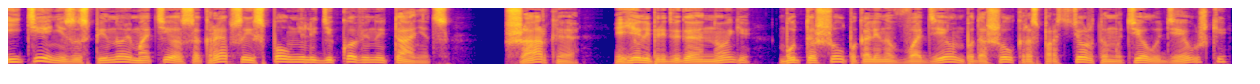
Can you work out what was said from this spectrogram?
и тени за спиной Матеоса Крэпса исполнили диковинный танец. Шаркая и еле передвигая ноги, будто шел по колено в воде, он подошел к распростертому телу девушки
